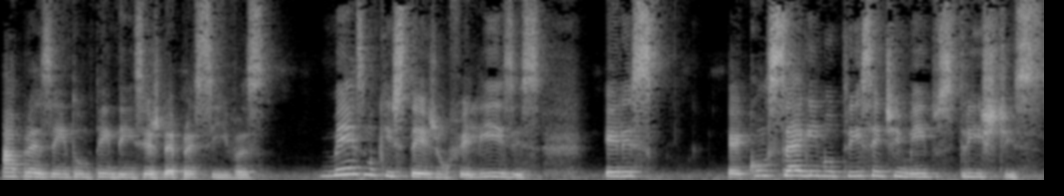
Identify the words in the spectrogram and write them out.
Apresentam tendências depressivas. Mesmo que estejam felizes, eles é, conseguem nutrir sentimentos tristes,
